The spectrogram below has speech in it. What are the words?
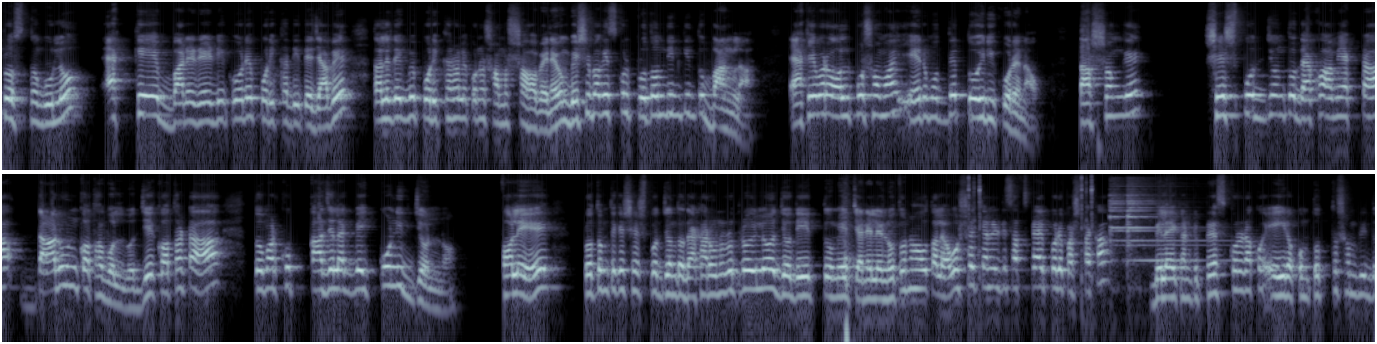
প্রশ্নগুলো একেবারে রেডি করে পরীক্ষা দিতে যাবে। তাহলে দেখবে পরীক্ষার হলে কোনো সমস্যা হবে না। এবং বেশিরভাগ স্কুল প্রথম দিন কিন্তু বাংলা। একেবারে অল্প সময় এর মধ্যে তৈরি করে নাও। তার সঙ্গে শেষ পর্যন্ত দেখো আমি একটা দারুণ কথা বলব। যে কথাটা তোমার খুব কাজে লাগবে এই কনির জন্য। ফলে প্রথম থেকে শেষ পর্যন্ত দেখার অনুরোধ রইল। যদি তুমি চ্যানেলে নতুন হও, তাহলে অবশ্যই চ্যানেলটি সাবস্ক্রাইব করে পাশে থাকা বেল আইকনটি প্রেস করে রাখো। এই রকম তথ্য সমৃদ্ধ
